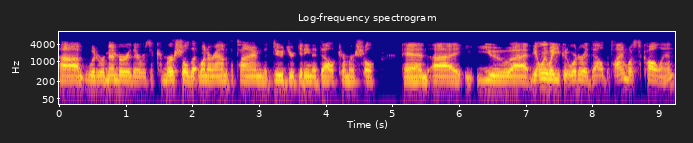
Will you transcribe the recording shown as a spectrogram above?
um, would remember there was a commercial that went around at the time, the dude, you're getting a Dell commercial. And uh, you, uh, the only way you could order a Dell at the time was to call in.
